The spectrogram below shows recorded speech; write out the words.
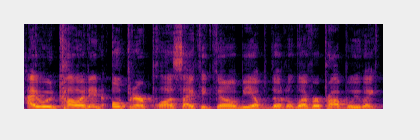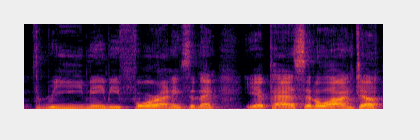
I would call it an opener plus. I think they'll be able to deliver probably like three, maybe four innings, and then you pass it along to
